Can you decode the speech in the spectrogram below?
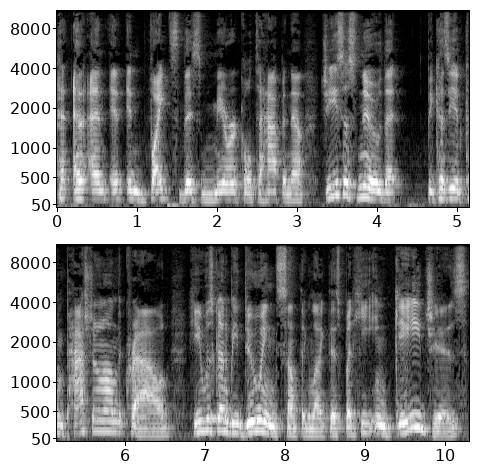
and, and, and it invites this miracle to happen. Now, Jesus knew that because he had compassion on the crowd, he was going to be doing something like this, but he engages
